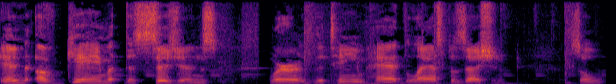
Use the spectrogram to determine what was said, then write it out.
end of game decisions where the team had last possession. So,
